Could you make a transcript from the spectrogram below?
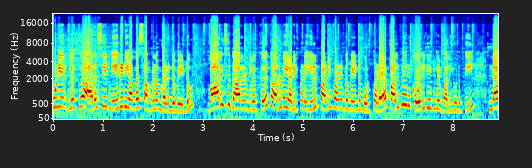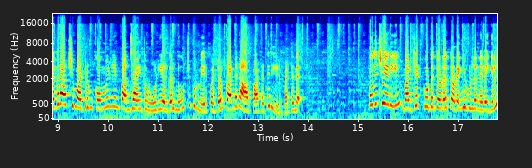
ஊழியர்களுக்கு அரசே நேரடியாக சம்பளம் வழங்க வேண்டும். வாரிசுதாரர்களுக்கு கருணை அடிப்படையில் பணி வழங்க வேண்டும் உட்பட பல்வேறு கோரிக்கைகளை வலியுறுத்தி நகராட்சி மற்றும் கொம்யூனியன் பஞ்சாயத்து ஊழியர்கள் நூற்றுக்கும் மேற்பட்டோர் கண்டன ஆர்ப்பாட்டத்தில் ஈடுபட்டனர். புதுச்சேரியில் பட்ஜெட் கூட்டத்தொடர் தொடங்கியுள்ள நிலையில்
